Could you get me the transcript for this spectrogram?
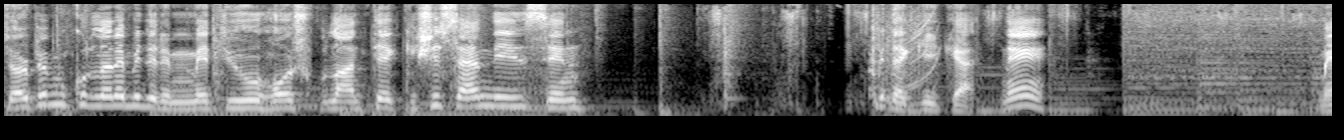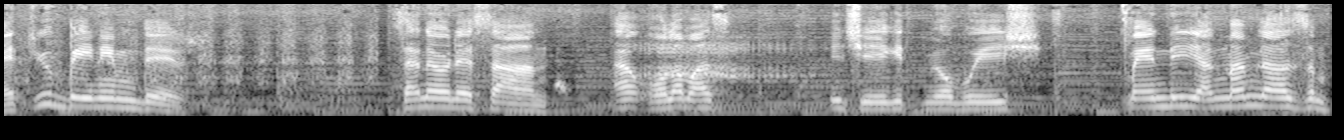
Törpümü kullanabilirim. Matthew'u hoş bulan tek kişi sen değilsin. Bir dakika. Ne? Matthew benimdir. Sen öyle san. Ha, olamaz. Hiç iyi gitmiyor bu iş. Mandy yenmem lazım.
